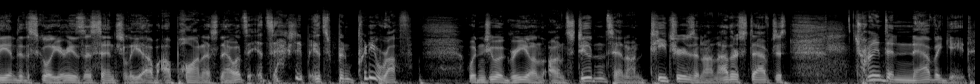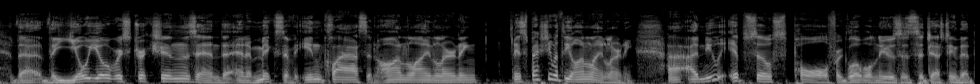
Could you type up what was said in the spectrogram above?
the end of the school year is essentially upon us now. It's it's actually it's been pretty rough, wouldn't you agree? On on students and on teachers and on other staff, just trying to navigate the the yo-yo restrictions and and a mix of in class and online learning especially with the online learning. Uh, a new Ipsos poll for Global News is suggesting that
